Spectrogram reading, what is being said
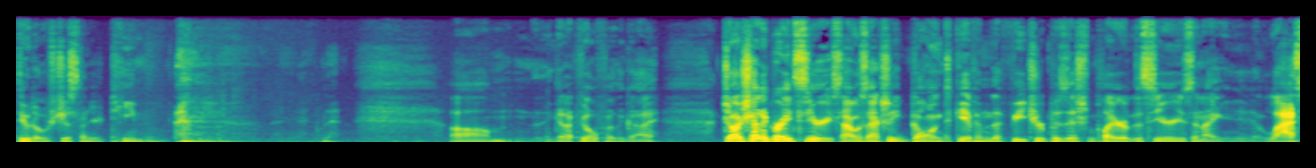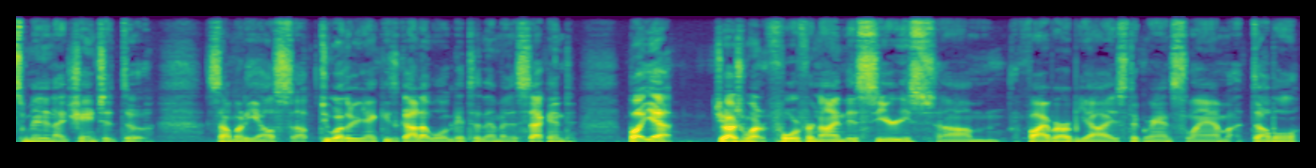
dude, I was just on your team. um, you gotta feel for the guy. Judge had a great series. I was actually going to give him the featured position player of the series, and I last minute I changed it to somebody else. Uh, two other Yankees got it. We'll get to them in a second. But yeah, Judge went four for nine this series. Um, five RBIs, the grand slam, a double,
